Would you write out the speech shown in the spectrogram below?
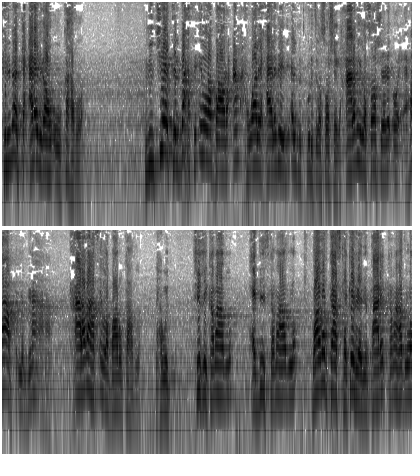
kelimaadka carabiga ah uu ka hadla min jihati اlbaxi in la baaro can axwaali xaaladaheedii almadkuurati la soo sheegay. Xaaladihii la soo sheegay oo icraabka iyo binaa ahaa xaaladahaas in la baaro ka hadlo naxwadu fiqi kama hadlo xadiis kama hadlo baababkaas kaka raadin taariikh kama hadlo.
